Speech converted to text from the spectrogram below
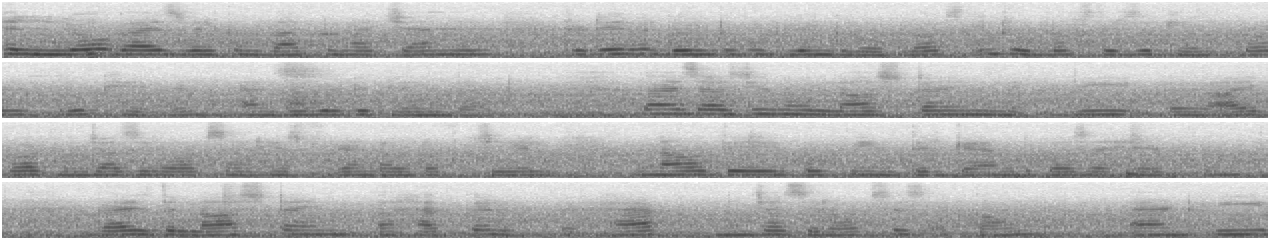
Hello guys, welcome back to my channel. Today we're going to be playing Roblox. In Roblox there's a game called Brookhaven and we will be playing that. Guys, as you know, last time we uh, I got Ninja Xerox and his friend out of jail. Now they put me in their gang because I helped them. Guys, the last time a hacker hacked Ninja Xerox's account and he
